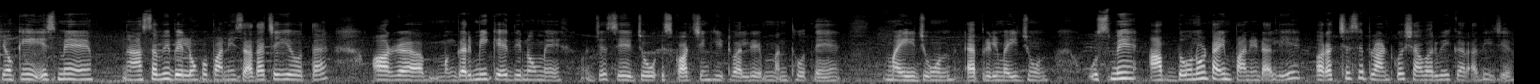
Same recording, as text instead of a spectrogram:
क्योंकि इसमें सभी बेलों को पानी ज़्यादा चाहिए होता है। और गर्मी के दिनों में जैसे जो स्कॉचिंग हीट वाले मंथ होते हैं, मई, जून, अप्रैल, मई, जून, उसमें आप दोनों टाइम पानी डालिए और अच्छे से प्लांट को शावर भी करा दीजिए।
